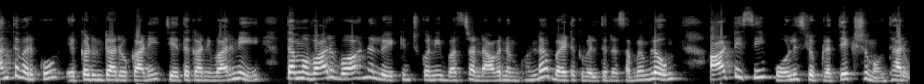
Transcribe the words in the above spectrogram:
అంతవరకు ఎక్కడుంటారో కానీ చేతకాని వారిని తమ వారు వాహనాల్లో ఎక్కించుకొని బస్టాండ్ ఆవరణం గుండా బయటకు వెళ్తున్న సమయంలో ఆర్టీసీ పోలీసులు ప్రత్యక్షమవుతారు.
